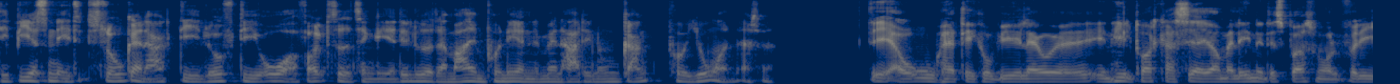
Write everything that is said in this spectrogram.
det bliver sådan et sloganagtigt luftige ord, og folk sidder og tænker, ja, det lyder da meget imponerende, men har det nogen gang på jorden? Altså? Det er jo uha, det kunne vi lave øh, en hel podcast-serie om alene det spørgsmål, fordi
